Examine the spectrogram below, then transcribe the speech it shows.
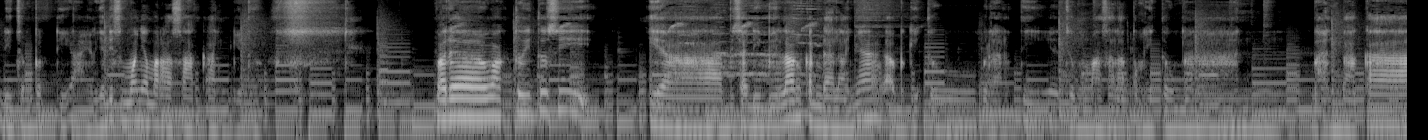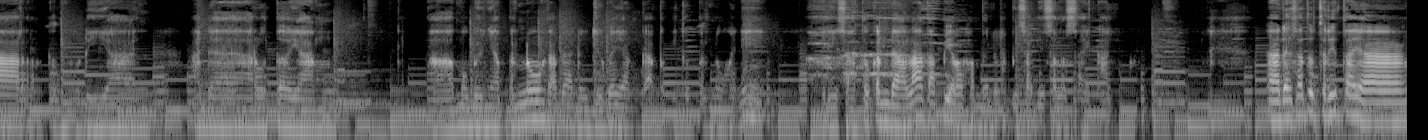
dijemput di akhir. Jadi semuanya merasakan gitu. Pada waktu itu sih ya bisa dibilang kendalanya nggak begitu berarti. Ya cuma masalah penghitungan bahan bakar kemudian ada rute yang uh, mobilnya penuh tapi ada juga yang nggak begitu penuh. Ini jadi satu kendala tapi alhamdulillah bisa diselesaikan. Nah, ada satu cerita yang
